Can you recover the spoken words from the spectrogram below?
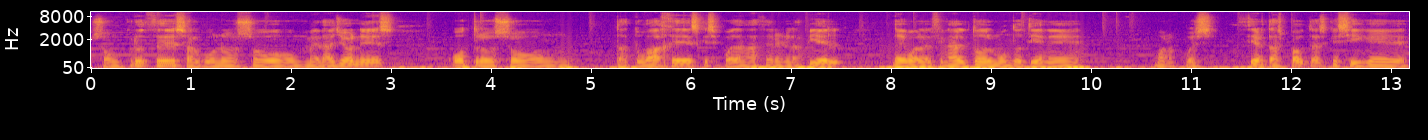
son cruces, algunos son medallones, otros son tatuajes que se puedan hacer en la piel. Da igual, al final todo el mundo tiene, bueno, pues ciertas pautas que sigue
